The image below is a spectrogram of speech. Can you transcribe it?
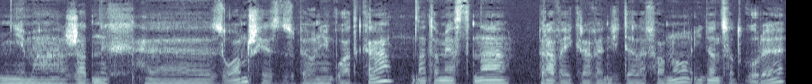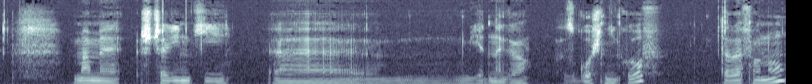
nie ma żadnych e, złącz, jest zupełnie gładka. Natomiast na prawej krawędzi telefonu, idąc od góry, mamy szczelinki e, jednego z głośników telefonu.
